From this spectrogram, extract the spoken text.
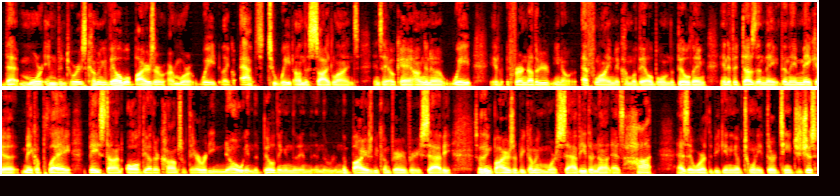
that more inventory is coming available, buyers are, are more wait like apt to wait on the sidelines and say, okay, I'm gonna wait if, for another you know F line to come available in the building, and if it does, then they then they make a make a play based on all of the other comps what they already know in the building, and the in, in the and the buyers become very very savvy. So I think buyers are becoming more savvy. They're not as hot as they were at the beginning of 2013. Just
